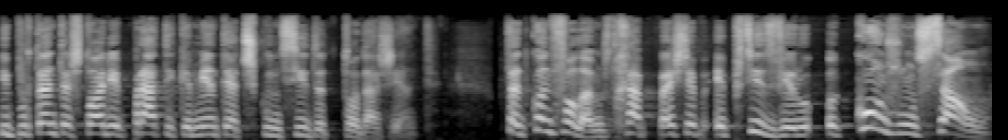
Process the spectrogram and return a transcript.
e, portanto, a história praticamente é desconhecida de toda a gente. Portanto, quando falamos de rabo de peixe, é- é preciso ver a conjunção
